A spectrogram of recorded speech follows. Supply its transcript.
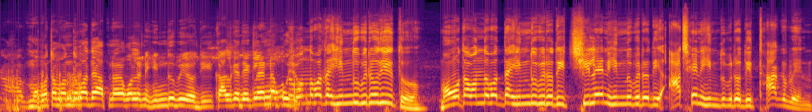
মমতা বন্দ্যোপাধ্যায় আপনারা বলেন হিন্দু বিরোধী কালকে দেখলেন না মমতা পুজো? বন্দ্যোপাধ্যায় হিন্দু বিরোধী তো? মমতা বন্দ্যোপাধ্যায় হিন্দু বিরোধী ছিলেন হিন্দু বিরোধী আছেন হিন্দু বিরোধী থাকবেন।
